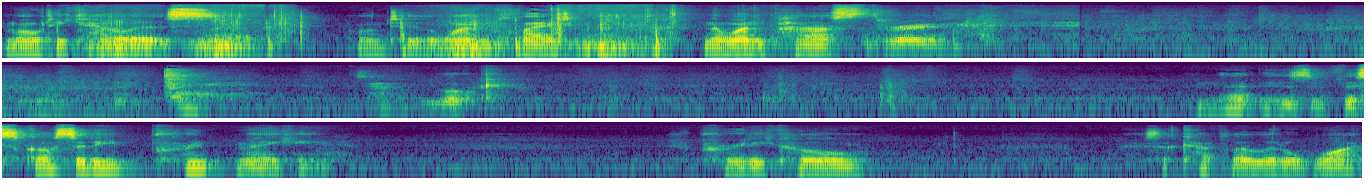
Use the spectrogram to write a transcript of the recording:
multicolours onto the one plate and the one pass through. let's have a look. That is viscosity printmaking. Pretty cool. There's a couple of little white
